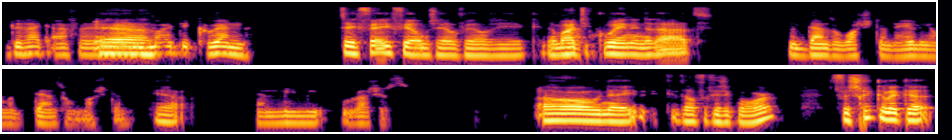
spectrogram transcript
direct even Ja. eh, Mighty Quinn TV-films heel veel zie ik. The Mighty Quinn inderdaad. met Denzel Washington, een hele jonge Denzel Washington. Ja. En Mimi Rogers. Oh nee, dan vergis ik me hoor. Het verschrikkelijke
